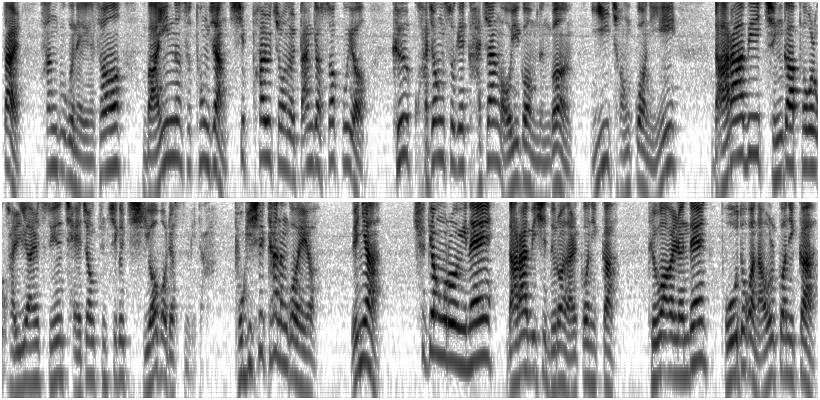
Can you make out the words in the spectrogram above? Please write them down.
달 한국은행에서 마이너스 통장 18조 원을 당겨 썼고요. 그 과정 속에 가장 어이가 없는 건 이 정권이 나라비 증가폭을 관리할 수 있는 재정 준칙을 지어버렸습니다. 보기 싫다는 거예요. 왜냐? 추경으로 인해 나라 빚이 늘어날 거니까 그와 관련된 보도가 나올 거니까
